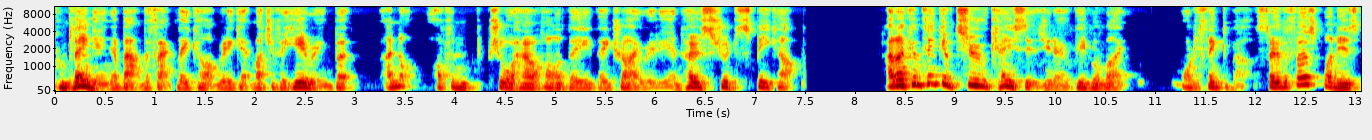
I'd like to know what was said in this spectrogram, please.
complaining about the fact they can't really get much of a hearing, but I'm not often sure how hard they, they try, really. And hosts should speak up and I can think of two cases, you know, people might want to think about. So the first one is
